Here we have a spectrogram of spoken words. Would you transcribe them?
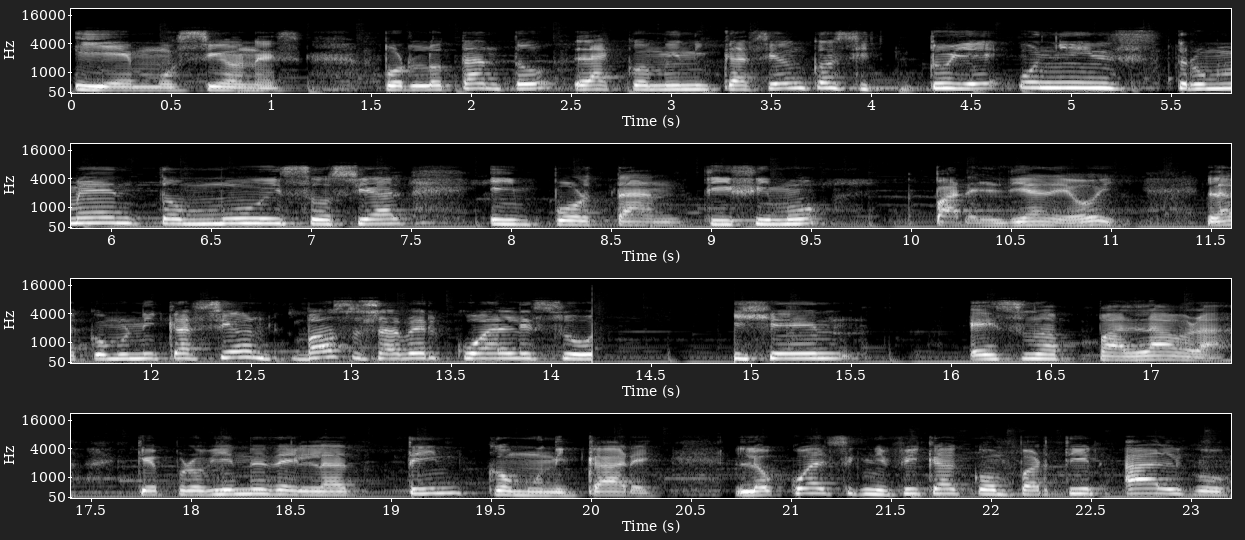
y emociones. Por lo tanto, la comunicación constituye un instrumento muy social importantísimo para el día de hoy. La comunicación, vamos a saber cuál es su origen. Es una palabra que proviene de la comunicare, lo cual significa compartir algo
